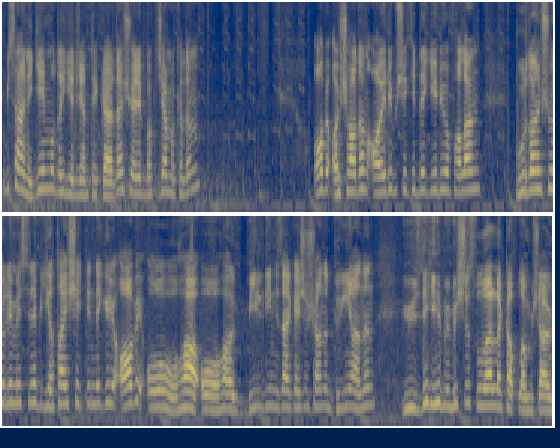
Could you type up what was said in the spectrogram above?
Bir saniye game moda gireceğim tekrardan. Şöyle bir bakacağım bakalım. Abi aşağıdan ayrı bir şekilde geliyor falan. Buradan şöylemesine bir yatay şeklinde geliyor. Abi oha oha bildiğiniz arkadaşlar şu anda dünyanın %25'i sularla kaplanmış abi.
